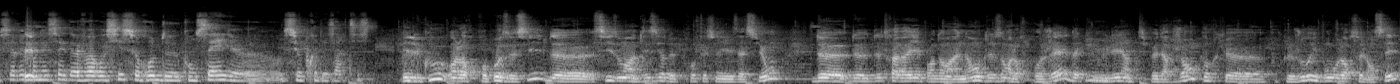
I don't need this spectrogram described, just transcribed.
C'est vrai Et- qu'on essaye d'avoir aussi ce rôle de conseil euh, aussi auprès des artistes. Et du coup, on leur propose aussi, de, s'ils ont un désir de professionnalisation, de, de, de travailler pendant un an, deux ans à leur projet, d'accumuler un petit peu d'argent pour que, pour que le jour où ils vont vouloir se lancer,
